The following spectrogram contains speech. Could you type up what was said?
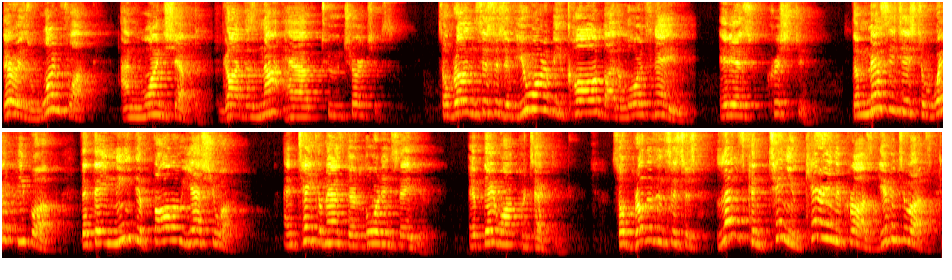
there is one flock and one shepherd. God does not have two churches. So, brothers and sisters, if you want to be called by the Lord's name, it is Christian. The message is to wake people up that they need to follow Yeshua and take him as their Lord and Savior if they want protecting. So, brothers and sisters, let us continue carrying the cross given to us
